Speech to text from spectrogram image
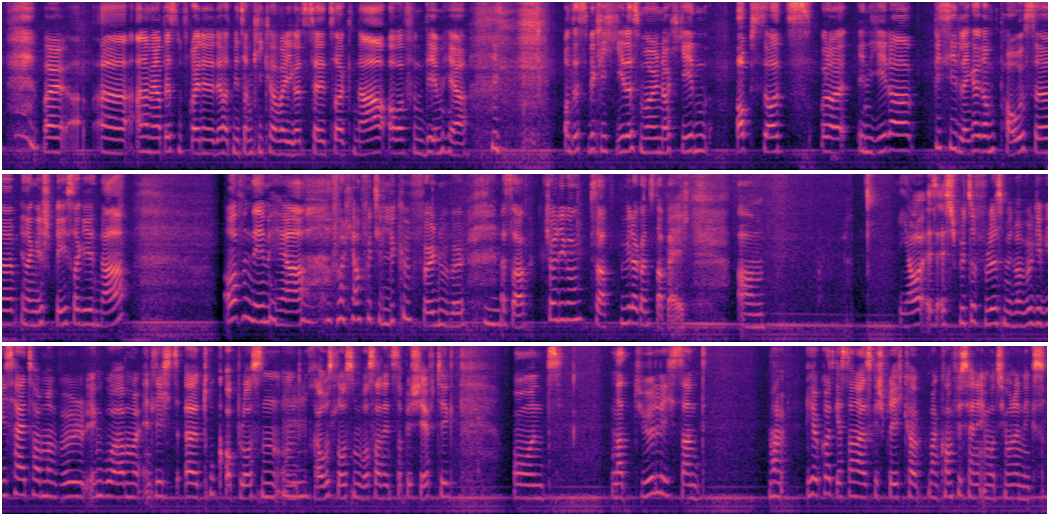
weil äh, einer meiner besten Freunde, der hat mir jetzt am Kicker, weil ich die ganze Zeit sagt, na, aber von dem her. Und das wirklich jedes Mal nach jedem Absatz oder in jeder bisschen längeren Pause in einem Gespräch sage ich, na, aber von dem her, weil ich einfach die Lücken füllen will. Also, Entschuldigung, so, bin wieder ganz dabei. Ähm, ja, es, es spielt so vieles mit. Man will Gewissheit haben, man will irgendwo einmal endlich äh, Druck ablassen und rauslassen, was einen jetzt da beschäftigt. Und natürlich sind. Man, ich habe gerade gestern das Gespräch gehabt, man kann für seine Emotionen nichts.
